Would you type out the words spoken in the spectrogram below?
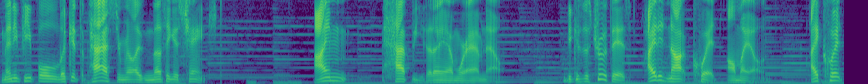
Many people look at the past and realize nothing has changed. I'm happy that I am where I am now. Because the truth is, I did not quit on my own. I quit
